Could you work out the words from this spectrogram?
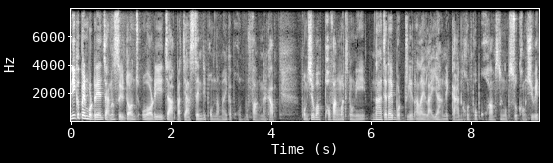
นี่ก็เป็นบทเรียนจากหนังสือ Don't Worry จากปรัชญาเซนที่ผมนำมาให้กับคุณผู้ฟังนะครับ ผมเชื่อว่าพอฟังมาถึงตรงนี้ น่าจะได้บทเรียนอะไรหลายอย่างในการค้นพบความสงบสุขของชีวิต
